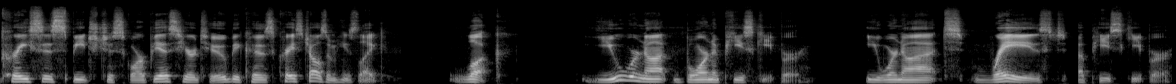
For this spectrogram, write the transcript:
Crais's speech to Scorpius here too, because Crais tells him, he's like, Look, you were not born a peacekeeper. You were not raised a peacekeeper.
